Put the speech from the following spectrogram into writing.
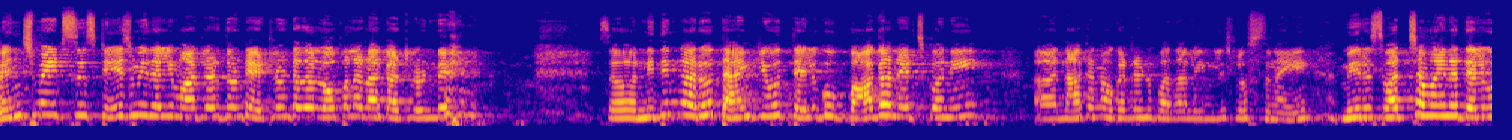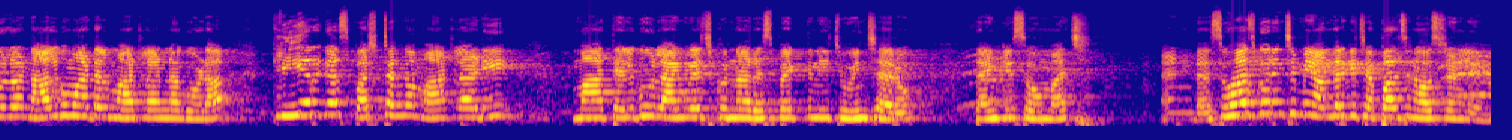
bench mates stage మీద వెళ్ళి మాట్లాడుతుంటే ఎట్లుంటుందో లోపల నాకు అట్లుండే. సో నితిన్ గారు థ్యాంక్ యూ తెలుగు బాగా నేర్చుకొని నాకన్నా ఒకటి రెండు పదాలు ఇంగ్లీష్లో వస్తున్నాయి. మీరు స్వచ్ఛమైన తెలుగులో నాలుగు మాటలు మాట్లాడినా కూడా క్లియర్గా స్పష్టంగా మాట్లాడి మా తెలుగు లాంగ్వేజ్కున్న రెస్పెక్ట్ని చూపించారు. Thank you so much and Suhas గురించి మీ అందరికీ చెప్పాల్సిన అవసరం లేదు.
